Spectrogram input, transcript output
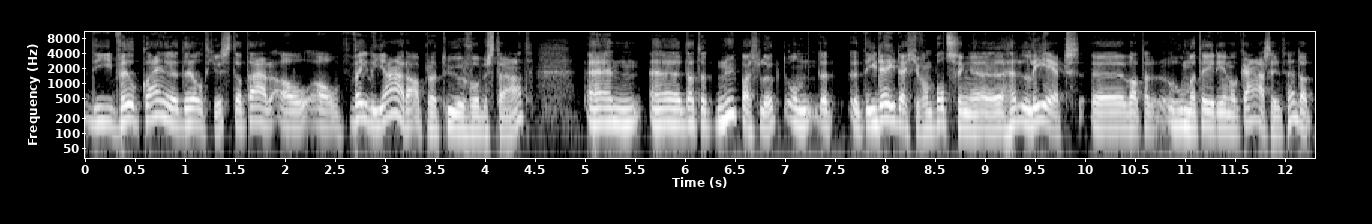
die veel kleinere deeltjes... dat daar al, al vele jaren apparatuur voor bestaat. En uh, dat het nu pas lukt om het, het idee dat je van botsingen uh, leert uh, wat er, hoe materie in elkaar zit. Hè, dat,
